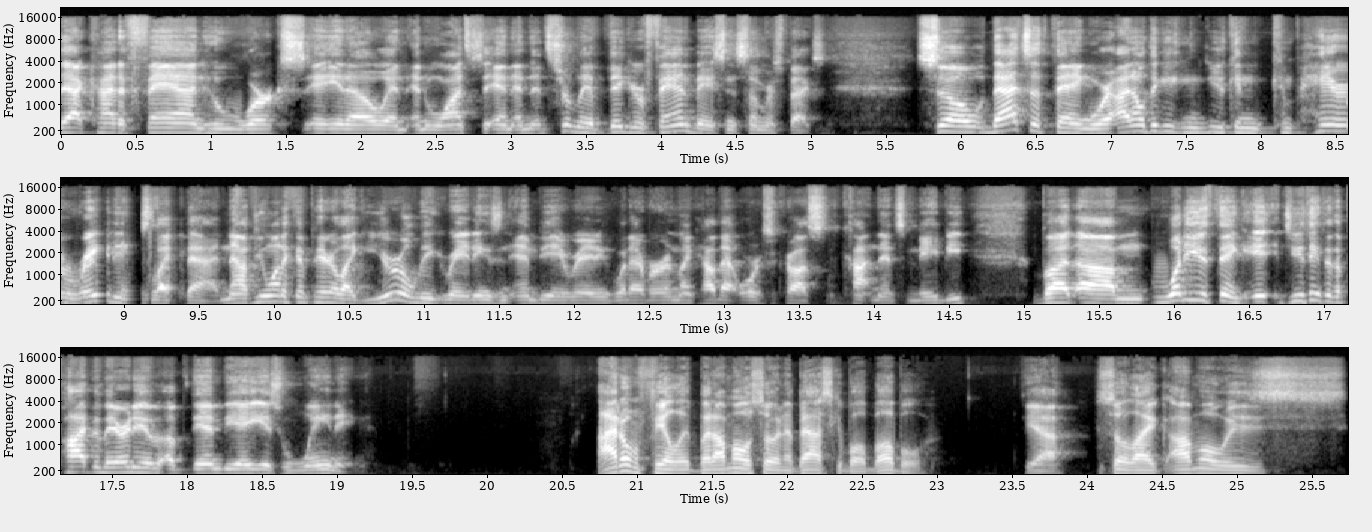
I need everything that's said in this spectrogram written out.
that kind of fan who works, you know, and, and wants to, and, and it's certainly a bigger fan base in some respects. So that's a thing where I don't think you can you can compare ratings like that. Now, if you want to compare like EuroLeague ratings and NBA ratings, whatever, and like how that works across continents, maybe. But um, what do you think? It, do you think that the popularity of, of the NBA is waning? I don't feel it, but I'm also in a basketball bubble. Yeah. So like I'm always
